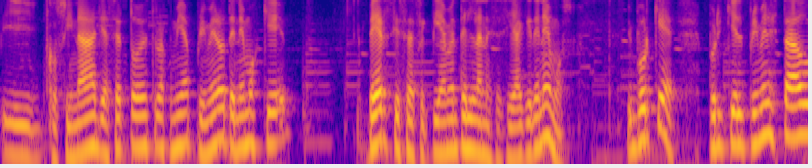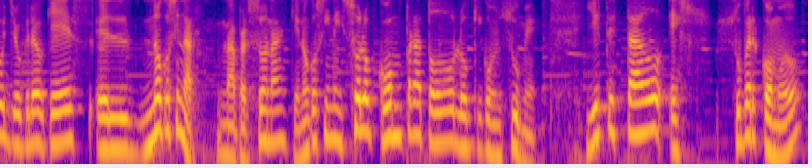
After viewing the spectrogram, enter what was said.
y cocinar y hacer todo esto las comidas, primero tenemos que ver si esa efectivamente es la necesidad que tenemos. ¿Y por qué? Porque el primer estado yo creo que es el no cocinar. Una persona que no cocina y solo compra todo lo que consume. Y este estado es súper cómodo.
